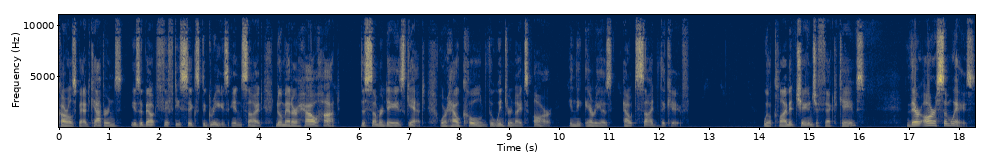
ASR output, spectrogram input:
Carlsbad Caverns is about 56 degrees inside, no matter how hot the summer days get, or how cold the winter nights are in the areas outside the cave. Will climate change affect caves? There are some ways.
